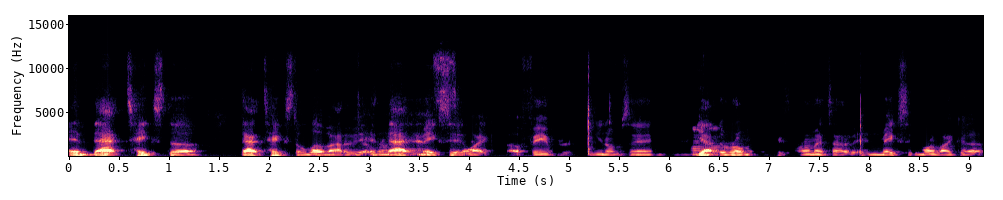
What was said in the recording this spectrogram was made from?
And that takes the that takes the love out of it, the and romance, that makes it like a favor. You know what I'm saying? Mm-hmm. Yeah, the romance takes the romance out of it and makes it more like a,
